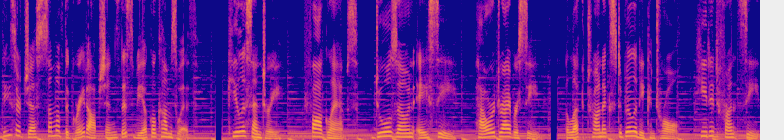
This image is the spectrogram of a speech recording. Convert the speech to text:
These are just some of the great options this vehicle comes with. Keyless entry, fog lamps, dual zone AC, power driver seat, electronic stability control, heated front seat,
